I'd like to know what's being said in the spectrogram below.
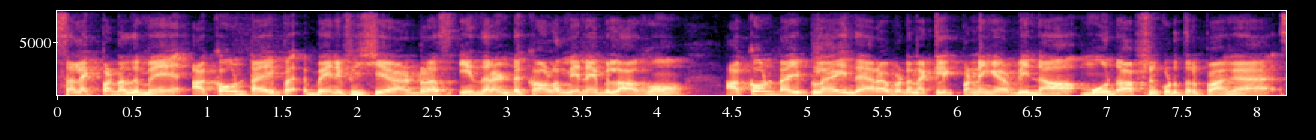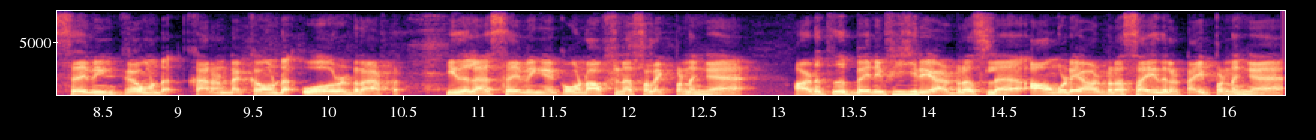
செலக்ட் பண்ணதுமே அக்கௌண்ட் டைப் பெனிஃபிஷியரி அட்ரஸ் இந்த ரெண்டு காலம் எனேபிள் ஆகும். அக்கௌண்ட் டைப்பில் இந்த ஏரோ பட்டனை கிளிக் பண்ணிங்க அப்படின்னா மூன்று ஆப்ஷன் கொடுத்துருப்பாங்க. Saving account current account over draft இதில் சேவிங் அக்கௌண்ட் ஆப்ஷனை செலக்ட் பண்ணுங்கள் அடுத்து பெனிஃபிஷியரி அட்ரஸில் அவங்களுடைய அட்ரஸை இதில் டைப் பண்ணுங்கள்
